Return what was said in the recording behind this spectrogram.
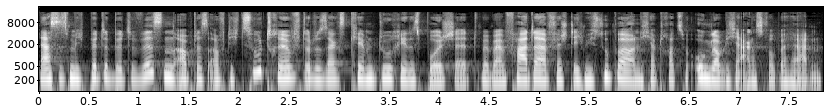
Lass es mich bitte, bitte wissen, ob das auf dich zutrifft oder du sagst, Kim, du redest Bullshit. Mit meinem Vater verstehe ich mich super und ich habe trotzdem unglaubliche Angst vor Behörden.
